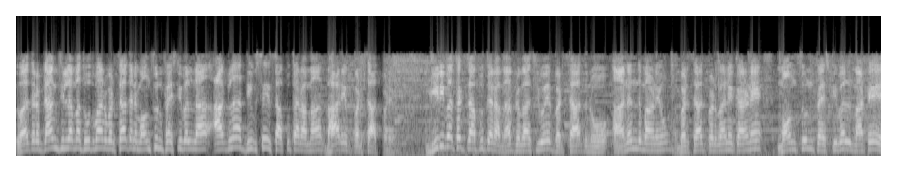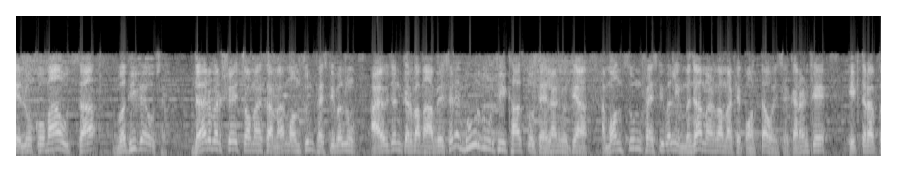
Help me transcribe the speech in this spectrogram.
આ તરફ ડાંગ જિલ્લામાં ધોધમાર વરસાદ અને મોન્સૂન ફેસ્ટિવલના આગલા દિવસે સાપુતારામાં ભારે વરસાદ પડ્યો. ગિરિમથક સાપુતારામાં પ્રવાસીઓએ વરસાદનો આનંદ માણ્યો. વરસાદ પડવાને કારણે મોન્સૂન ફેસ્ટિવલ માટે લોકોમાં ઉત્સાહ વધી ગયો છે. દર વર્ષે ચોમાસામાં મોન્સૂન ફેસ્ટિવલનું આયોજન કરવામાં આવે છે અને દૂર દૂરથી ખાસ તો સહેલાણીઓ ત્યાં મોન્સૂન ફેસ્ટિવલની મજા માણવા માટે પહોંચતા હોય છે. કારણ કે એક તરફ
